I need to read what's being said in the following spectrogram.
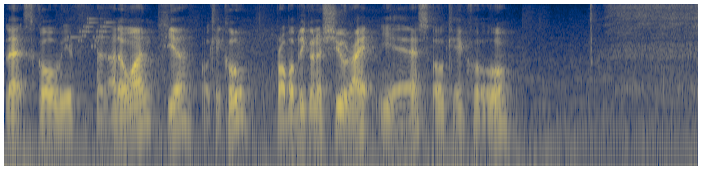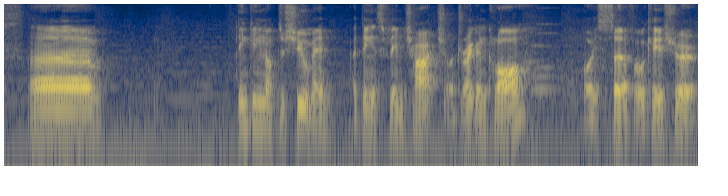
let's go with another one here. Okay, cool. Probably gonna shoot, right? Yes, okay, cool. Um, thinking not to shoot, man. I think it's Flame Charge or Dragon Claw or it's Surf. Okay, sure.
